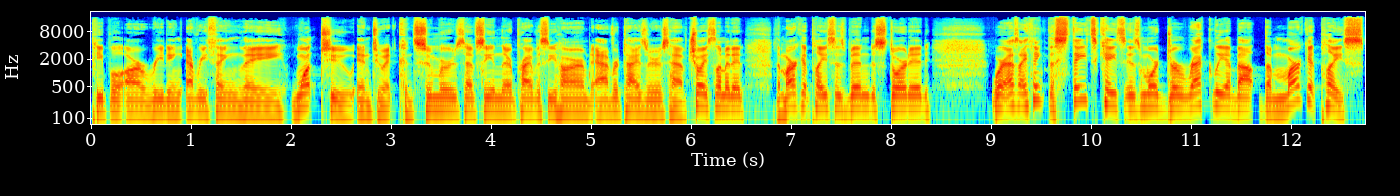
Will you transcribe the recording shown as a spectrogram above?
people are reading everything they want to into it. Consumers have seen their privacy harmed, advertisers have choice limited, the marketplace has been distorted. Whereas I think the state's case is more directly about the marketplace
